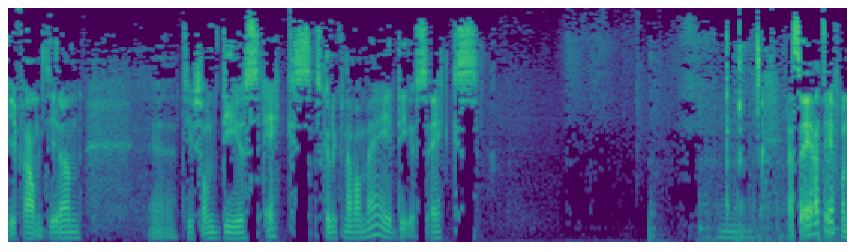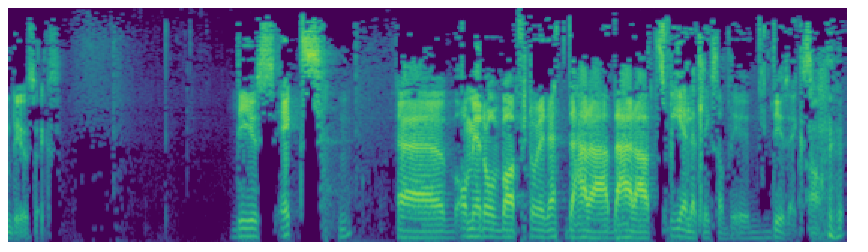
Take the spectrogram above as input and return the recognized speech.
i framtiden. Eh, typ som Deus Ex skulle kunna vara med i Deus Ex. Mm. Jag säger att det är från Deus Ex. Deus Ex. Eh, om jag då bara förstår det rätt, det här, det här spelet liksom, det är Deus Ex.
